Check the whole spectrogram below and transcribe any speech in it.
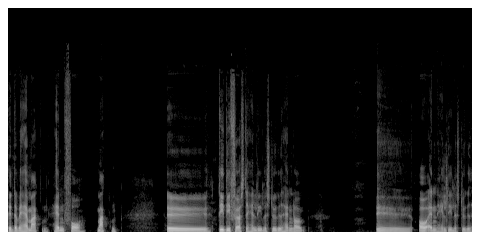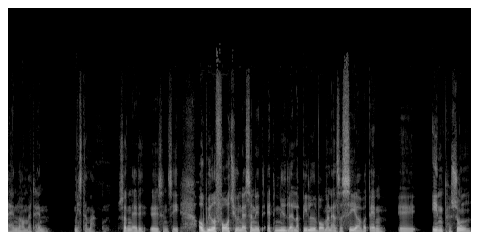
Den, der vil have magten, han får magten. Øh, det er det første halvdel af stykket handler om. Øh, og anden halvdel af stykket handler om, at han mister magten. Sådan er det øh, sådan set. Og Wheel of Fortune er sådan et, et middelalderbillede, hvor man altså ser, hvordan øh, en person øh,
